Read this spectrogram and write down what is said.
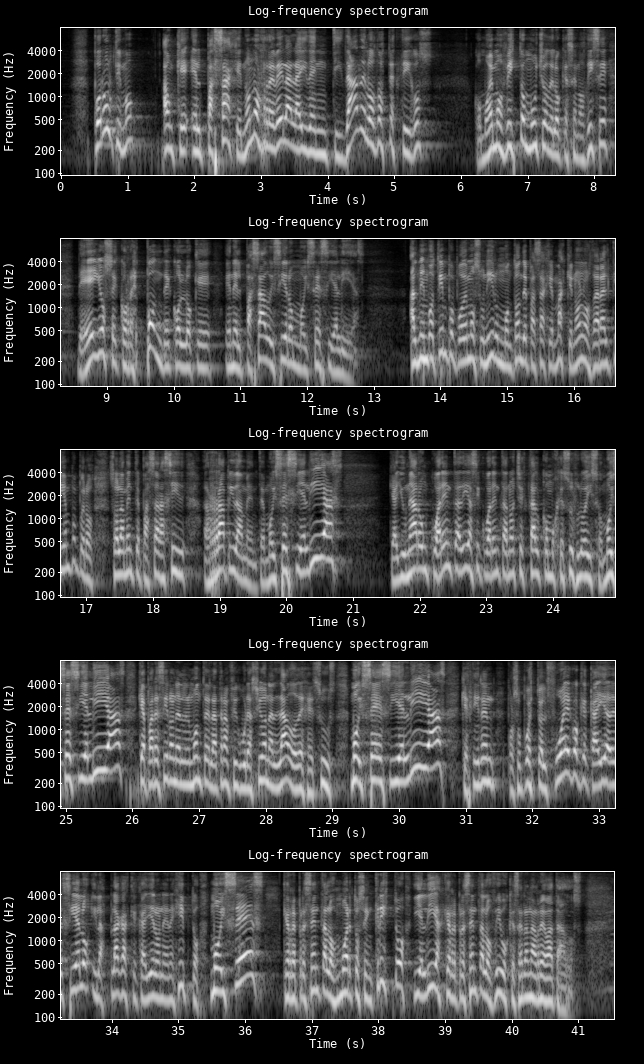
Por último, aunque el pasaje no nos revela la identidad de los dos testigos, como hemos visto, mucho de lo que se nos dice de ellos se corresponde con lo que en el pasado hicieron Moisés y Elías. Al mismo tiempo podemos unir un montón de pasajes más que no nos dará el tiempo, pero solamente pasar así rápidamente. Moisés y Elías, que ayunaron 40 días y 40 noches tal como Jesús lo hizo. Moisés y Elías, que aparecieron en el monte de la transfiguración al lado de Jesús. Moisés y Elías, que tienen, por supuesto, el fuego que caía del cielo y las plagas que cayeron en Egipto. Moisés, que representa a los muertos en Cristo, y Elías, que representa a los vivos que serán arrebatados.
